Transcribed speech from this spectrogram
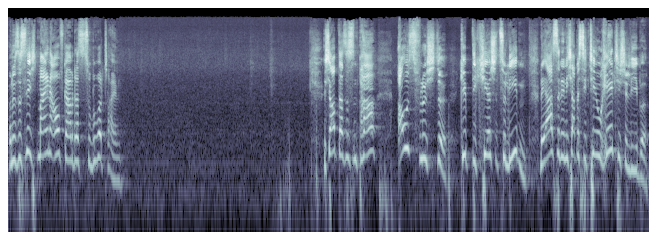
Und es ist nicht meine Aufgabe, das zu beurteilen. Ich glaube, dass es ein paar Ausflüchte gibt, die Kirche zu lieben. Der erste, den ich habe, ist die theoretische Liebe.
